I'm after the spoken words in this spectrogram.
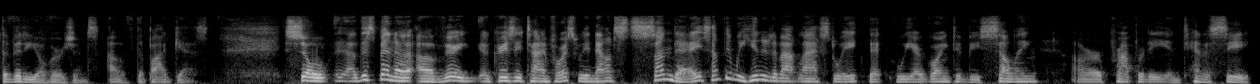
the video versions of the podcast. So uh, this has been a, a very a crazy time for us. We announced Sunday something we hinted about last week that we are going to be selling our property in Tennessee.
